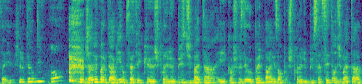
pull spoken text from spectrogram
ça y est, j'ai le permis. Oh j'avais pas le permis, donc ça fait que je prenais le bus du matin et quand je faisais open par exemple, je prenais le bus à 7h du matin.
